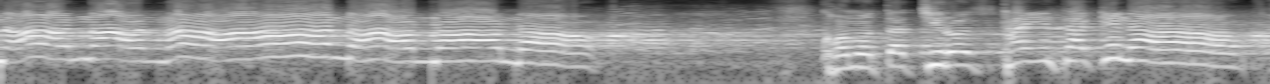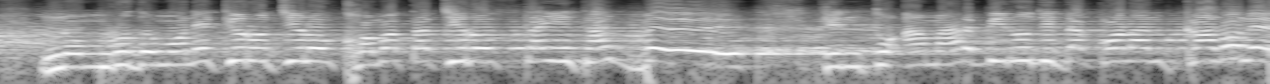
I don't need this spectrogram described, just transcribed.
না না না ক্ষমতা চিরস্থায়ী থাকে না। নমরুদ মনে করেছিল ক্ষমতা চিরস্থায়ী থাকবে। কিন্তু আমার বিরোধিতা করার কারণে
